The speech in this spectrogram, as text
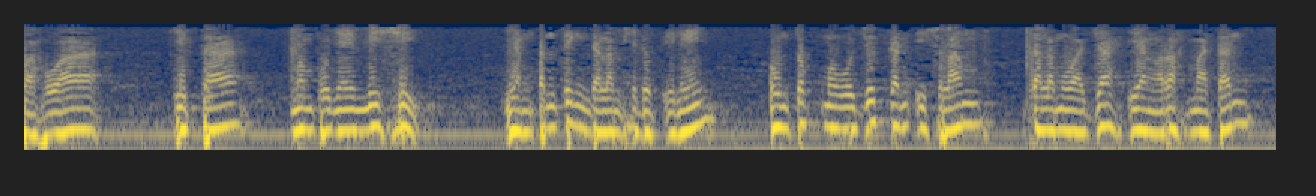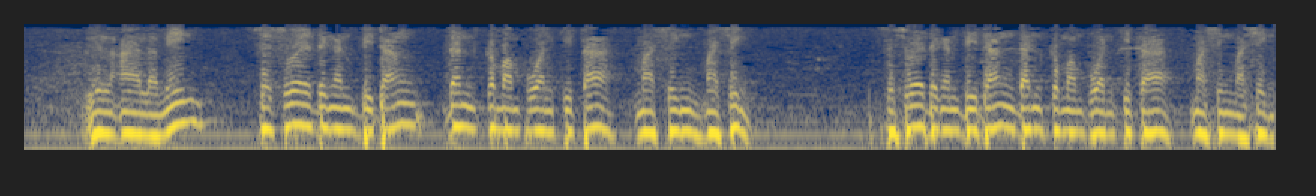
bahwa kita mempunyai misi yang penting dalam hidup ini Untuk mewujudkan Islam dalam wajah yang rahmatan lil alamin sesuai dengan bidang dan kemampuan kita masing-masing. Sesuai dengan bidang dan kemampuan kita masing-masing.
